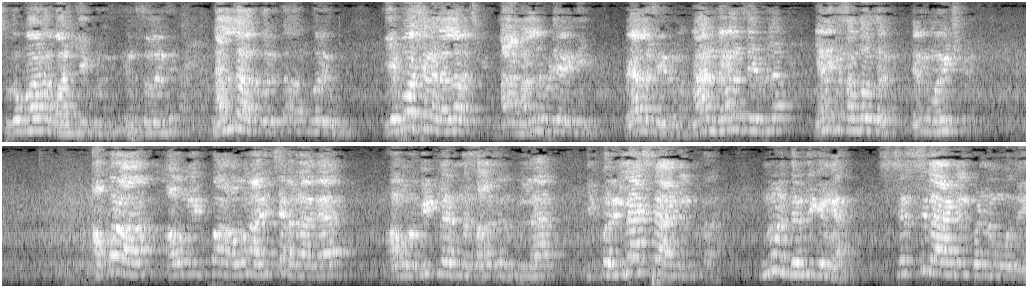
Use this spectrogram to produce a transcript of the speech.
சுகமான வாழ்க்கையை கொடுக்குது என்ன சொல்லுது. நல்ல ஒரு ஒரு எமோஷனை நல்லா வச்சுக்க நான் நல்லபடியாக இனி வேலை செய்யணும் நான் வேலை செய்யறதுல எனக்கு சந்தோஷம் இருக்கு. எனக்கு மகிழ்ச்சி கிடைக்கும் அப்புறம் அவங்க இப்போ அவங்க அடிச்சு வர்றாங்க அவங்க வீட்டில் இருந்த சலசலப்பு இல்லை. இப்போ ரிலாக்ஸாக ஹேண்டில் பண்ணுறாங்க இன்னொன்னு தெரிஞ்சுக்கோங்க. ஸ்ட்ரெஸ்ஸில் ஹேண்டில் பண்ணும்போது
